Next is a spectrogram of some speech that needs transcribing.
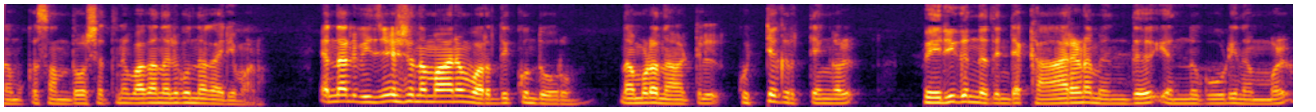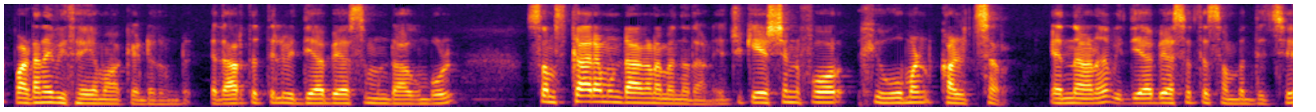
നമുക്ക് സന്തോഷത്തിന് വക നൽകുന്ന കാര്യമാണ്. എന്നാൽ വിജയശതമാനം വർദ്ധിക്കും തോറും നമ്മുടെ നാട്ടിൽ കുറ്റകൃത്യങ്ങൾ പെരുകുന്നതിന്റെ കാരണമെന്ത് എന്നുകൂടി നമ്മൾ പഠനവിധേയമാക്കേണ്ടതുണ്ട്. യഥാർത്ഥത്തിൽ വിദ്യാഭ്യാസം ഉണ്ടാകുമ്പോൾ സംസ്കാരമുണ്ടാകണമെന്നതാണ്. എഡ്യൂക്കേഷൻ ഫോർ ഹ്യൂമൺ കൾച്ചർ എന്നാണ് വിദ്യാഭ്യാസത്തെ സംബന്ധിച്ച്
